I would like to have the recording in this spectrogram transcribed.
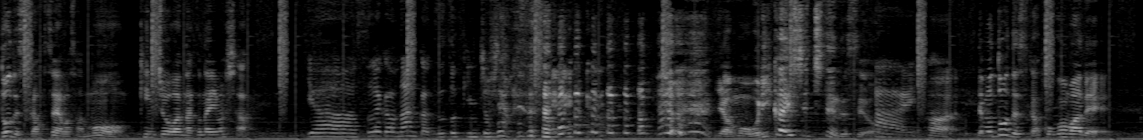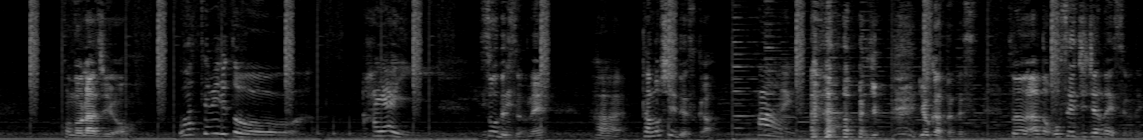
どうですか？佐山さんもう緊張はなくなりました？いやー、それがなんかずっと緊張してますね。いやもう折り返し地点ですよ。はい。はい。でもどうですか？ここまでこのラジオ終わってみると早い、そうですよ。ね。はい。楽しいですか？はい。よよかったです。それあのお世辞じゃないですよね。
